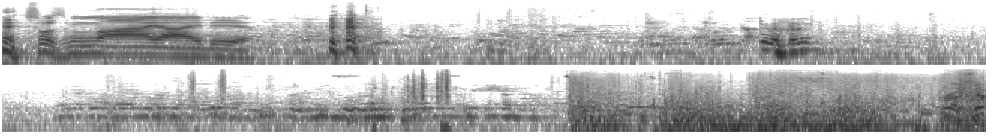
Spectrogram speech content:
This was my idea. Bro, is there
